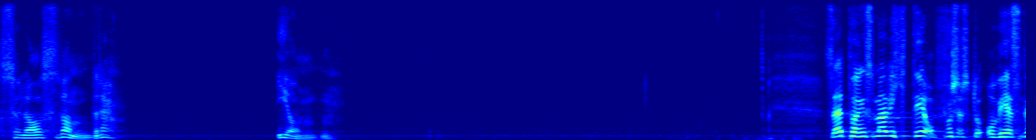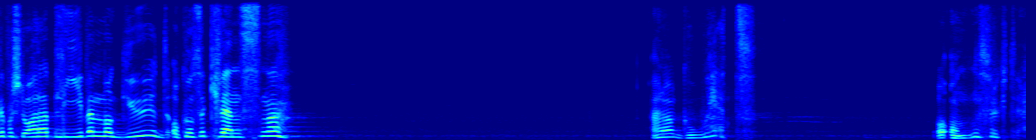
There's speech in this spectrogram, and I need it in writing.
så la oss vandre i Ånden. Så Et poeng som er viktig og, forstå, og vesentlig forstå, er at livet med Gud og konsekvensene er av godhet og åndens frukter.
